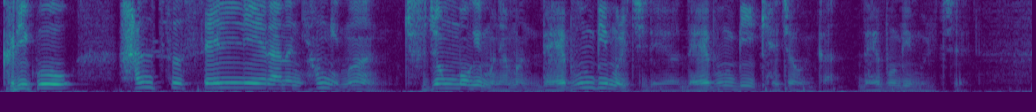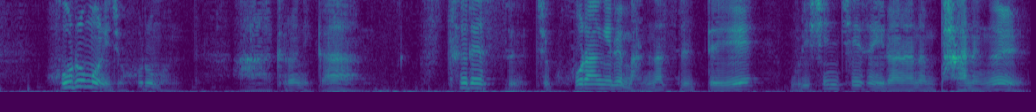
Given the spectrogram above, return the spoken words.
그리고 한스 셀리에라는 형님은 주종목이 뭐냐면 내분비 물질이에요. 내분비 계죠. 그러니까 내분비 물질. 호르몬이죠. 호르몬. 아 그러니까 스트레스 즉 호랑이를 만났을 때의 우리 신체에서 일어나는 반응을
